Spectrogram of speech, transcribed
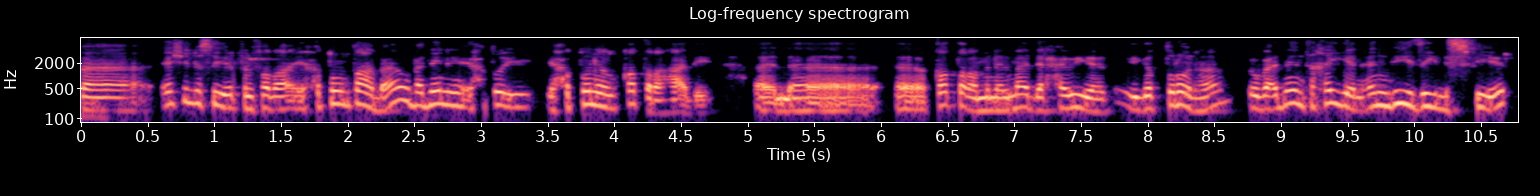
فإيش اللي يصير في الفضاء؟ يحطون طابعه وبعدين يحطون يحطون القطرة هذه قطرة من المادة الحيوية يقطرونها وبعدين تخيل عندي زي السفير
